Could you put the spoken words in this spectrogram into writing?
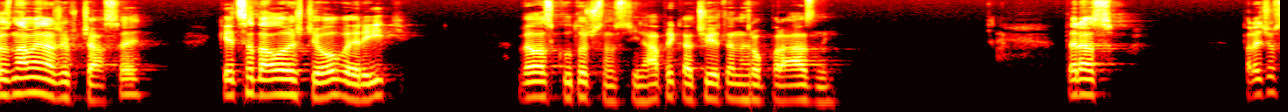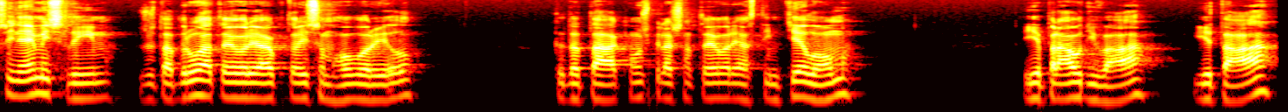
čo znamená, že v čase, keď sa dalo ešte overiť veľa skutočností, napríklad, či je ten hrob prázdny. Teraz, prečo si nemyslím, že tá druhá teória, o ktorej som hovoril, teda tá konšpiračná teória s tým telom, je pravdivá, je tá,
